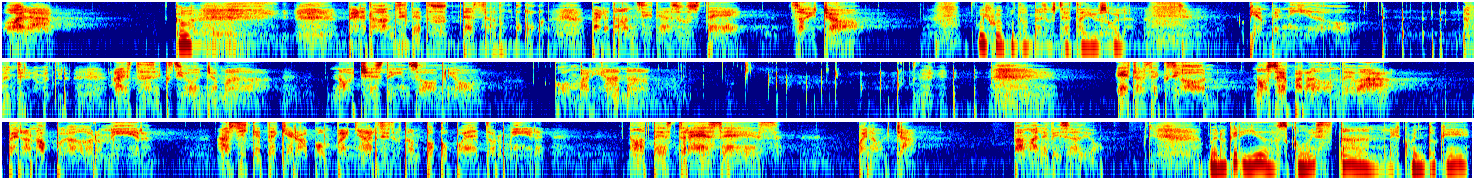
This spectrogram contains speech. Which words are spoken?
Hola. ¿Cómo? Perdón si te, te, Perdón si te asusté. Soy yo. Uy, fue puta, me asusté hasta yo sola. Bienvenido. No mentira, no mentira. A esta sección llamada Noches de Insomnio con Mariana. Esta sección no sé para dónde va, pero no puedo dormir. Así que te quiero acompañar si tú tampoco puedes dormir. No te estreses. Bueno, ya. Vamos al episodio. Bueno, queridos, ¿cómo están? Les cuento que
